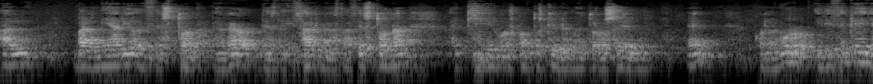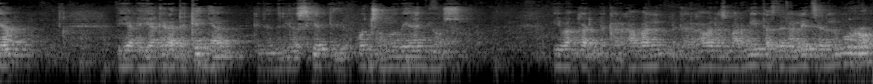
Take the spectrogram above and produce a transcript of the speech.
al balneario de Cestona. Desde Izarna hasta Cestona hay que ir unos cuantos kilómetros ¿eh? con el burro. Y dice que ella, ella, ella que era pequeña, que tendría 7, 8, 9 años, iba, le, cargaban, le cargaban las marmitas de la leche en el burro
